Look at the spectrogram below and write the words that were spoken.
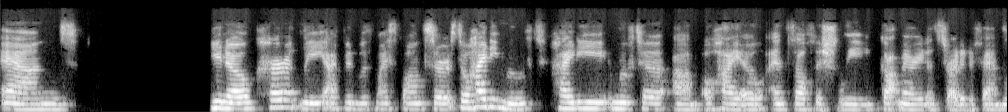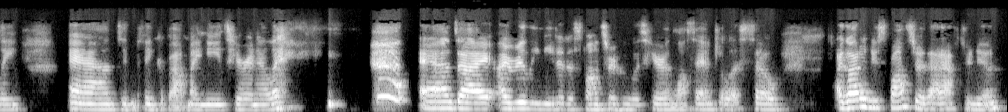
And, you know, currently I've been with my sponsor. So Heidi moved. Heidi moved to um, Ohio and selfishly got married and started a family and didn't think about my needs here in LA. and I, I really needed a sponsor who was here in Los Angeles. So I got a new sponsor that afternoon.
